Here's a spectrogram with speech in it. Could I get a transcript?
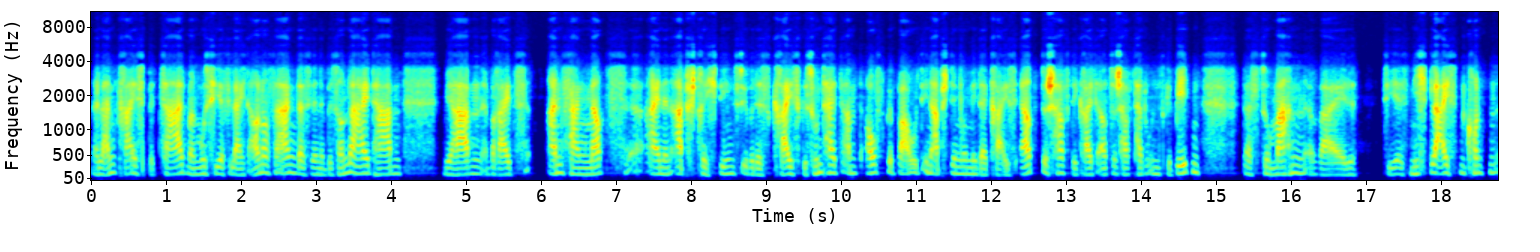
Landkreis bezahlt. Man muss hier vielleicht auch noch sagen, dass wir eine Besonderheit haben. Wir haben bereits Anfang März einen Abstrichdienst über das Kreisgesundheitsamt aufgebaut in Abstimmung mit der Kreisärzteschaft. Die Kreisärzteschaft hat uns gebeten, das zu machen, weil sie es nicht leisten konnten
